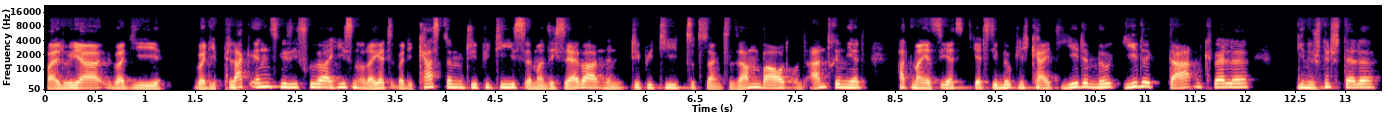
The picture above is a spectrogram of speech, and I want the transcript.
Weil du ja über die, über die Plugins, wie sie früher hießen, oder jetzt über die Custom GPTs, wenn man sich selber einen GPT sozusagen zusammenbaut und antrainiert, hat man jetzt, jetzt, jetzt die Möglichkeit, jede, jede Datenquelle, die eine Schnittstelle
